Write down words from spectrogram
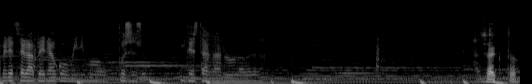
merece la pena como mínimo, pues eso, destacarlo, la verdad. Exacto.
